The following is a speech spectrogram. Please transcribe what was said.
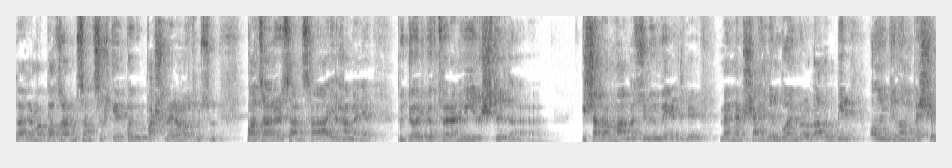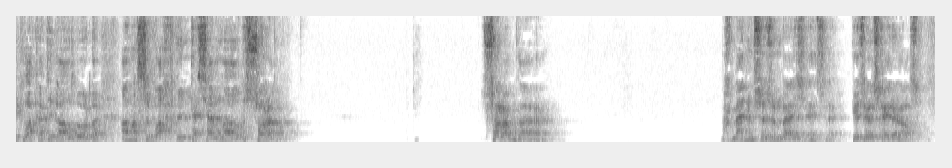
Daha amma bacarmırsan, çıx gel, qoy bir baş verən otursun. Bacarırsansa, İlham Əliyev, bu gör götürəni yığışdır da. İş adamlarına zülüm verdirir. Məndən şəhidin qoymur orada. Bir 10 gün, 15 gün plakatı qaldı orada. Anası baxdı, təsəlli aldı, sonra. Soram da. Bax, mənim sözüm bəziləyicilər. Gecəniz xeyrə qalsın.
